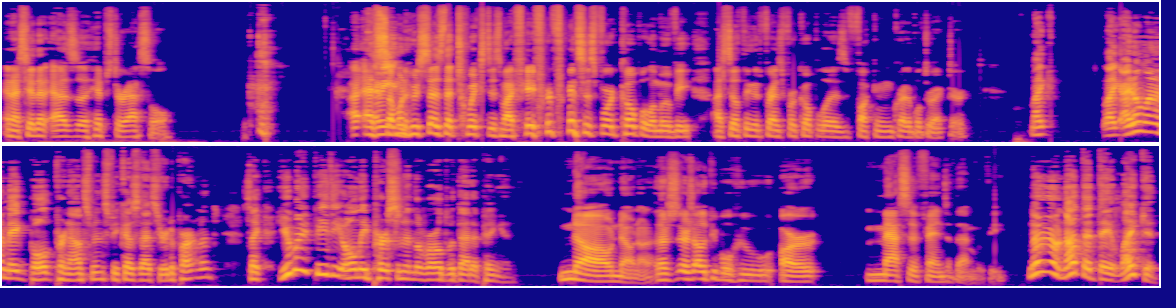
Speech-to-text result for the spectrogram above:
and I say that as a hipster asshole. As I mean- someone who says that Twixt is my favorite Francis Ford Coppola movie, I still think that Francis Ford Coppola is a fucking incredible director. Like, like I don't want to make bold pronouncements because that's your department. It's like you might be the only person in the world with that opinion. No, no, no. There's there's other people who are massive fans of that movie. No, no, no, not that they like it,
